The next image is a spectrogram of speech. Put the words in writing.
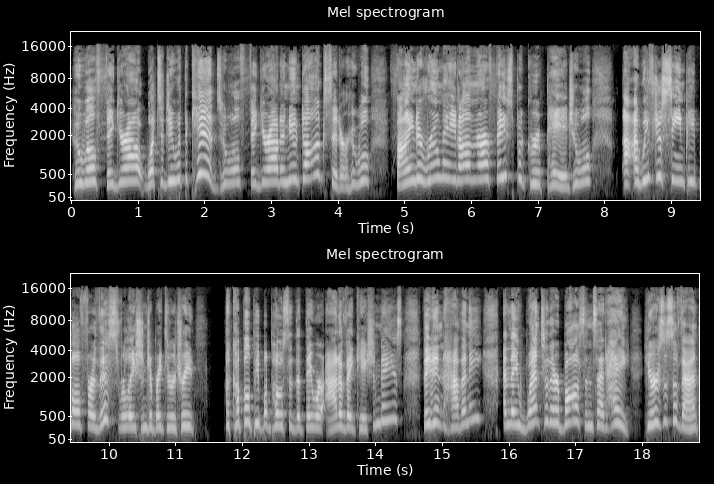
who will figure out what to do with the kids, who will figure out a new dog sitter, who will find a roommate on our Facebook group page, who will. Uh, we've just seen people for this relationship breakthrough retreat a couple of people posted that they were out of vacation days. They didn't have any. And they went to their boss and said, Hey, here's this event.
